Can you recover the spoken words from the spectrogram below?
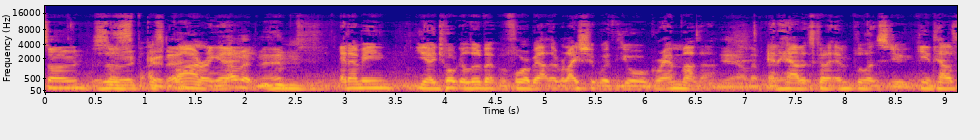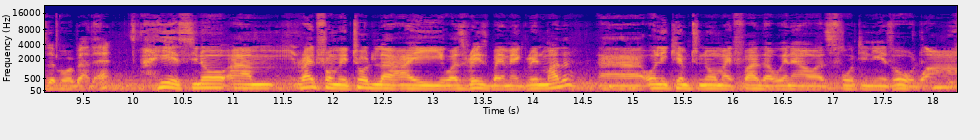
so This so is good. aspiring, eh? eh? Love it, man. And I mean, you know, you talked a little bit before about the relationship with your grandmother Yeah, I love that. and how that's going to influence you. Can you tell us a bit more about that? Yes, you know, um, right from a toddler, I was raised by my grandmother. Uh, only came to know my father when I was 14 years old. Wow.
